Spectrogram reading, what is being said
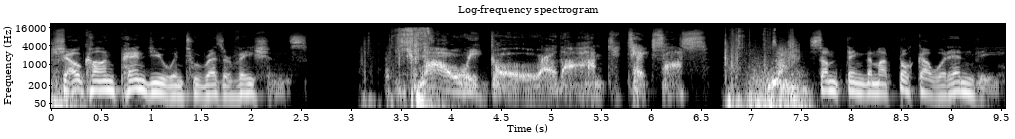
Shao Kahn penned you into reservations. Now we go where the hunt takes us. Something the Matoka would envy.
